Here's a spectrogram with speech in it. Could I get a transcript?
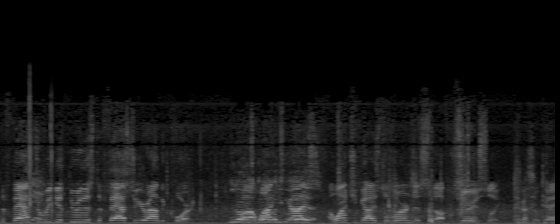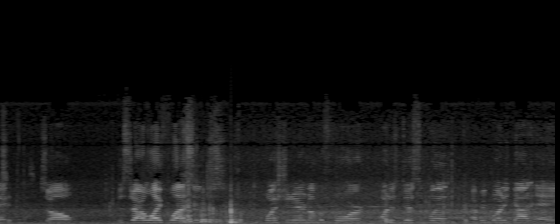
The faster we get through this, the faster you're on the court. You know But I want you guys. I want you guys to learn this stuff seriously. Okay? So, this is our life lessons. Questionnaire number four. What is discipline? Everybody got A,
